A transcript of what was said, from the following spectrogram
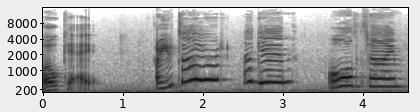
Okay. Are you tired again? All the time?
